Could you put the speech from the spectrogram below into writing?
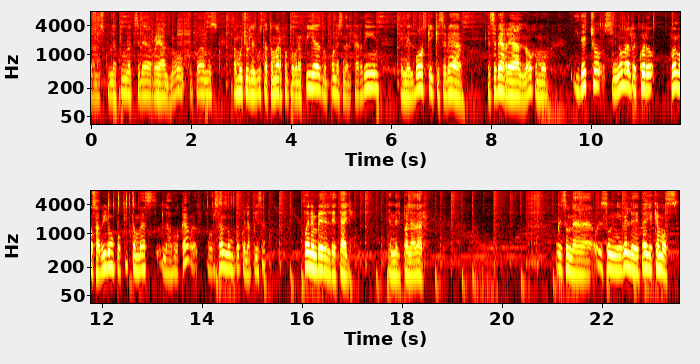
la musculatura, que se vea real, ¿no? Que podamos, a muchos les gusta tomar fotografías, lo pones en el jardín, en el bosque y que se vea, que se vea real, ¿no? Como, y de hecho, si no mal recuerdo, podemos abrir un poquito más la boca, forzando un poco la pieza, pueden ver el detalle en el paladar. Es, una, es un nivel de detalle que hemos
